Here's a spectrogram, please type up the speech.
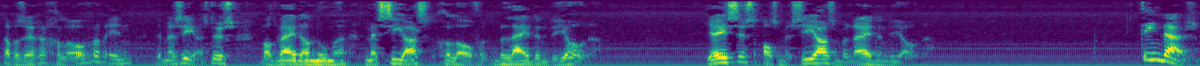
Dat wil zeggen, gelovig in de Messias. Dus wat wij dan noemen Messias, gelovig, beleidende Joden. Jezus als Messias, beleidende Joden. 10.000.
